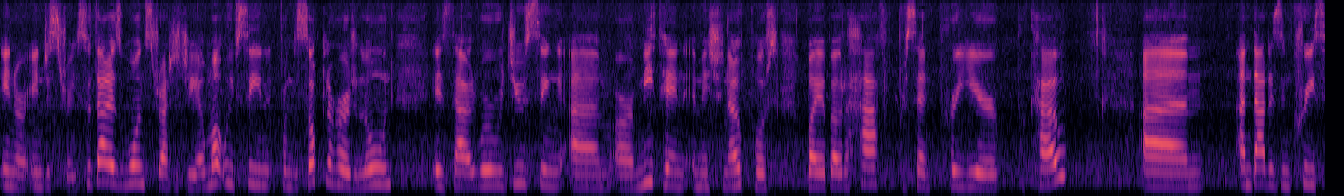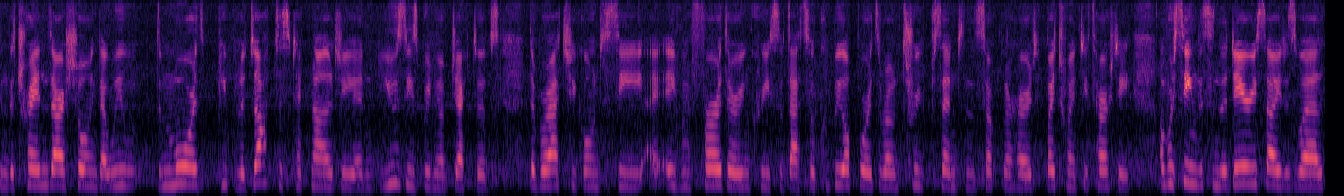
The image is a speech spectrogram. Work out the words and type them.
in our industry. So that is one strategy. And what we've seen from the suckler herd alone is that we're reducing um, our methane emission output by about a half a percent per year per cow. Um, and that is increasing. The trends are showing that we, the more people adopt this technology and use these breeding objectives, that we're actually going to see even further increase of that. So it could be upwards around 3% in the suckler herd by 2030. And we're seeing this in the dairy side as well.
